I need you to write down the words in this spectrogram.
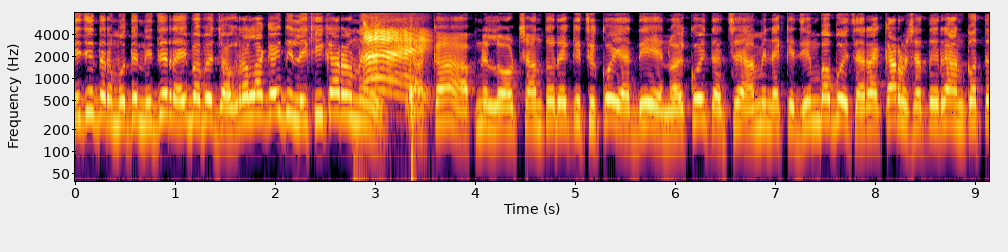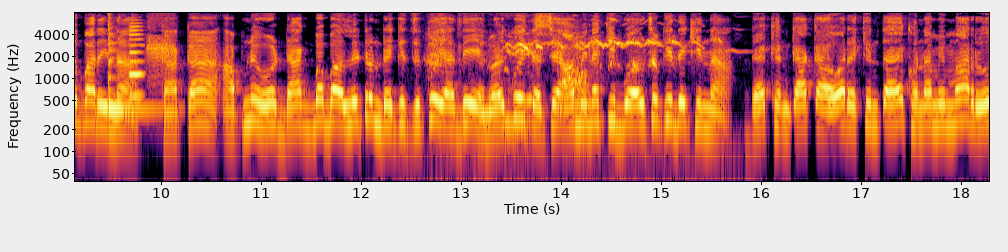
নিজেদের মধ্যে নিজেরা এইভাবে ঝগড়া লাগাই দিলি, কি কারণে? কাকা, আপনি লর্ড শান্তরে কিছু কইয়া দিয়ে নয়, কইতাছে আমি নাকি জিম্বাবুয়ে ছাড়া কারোর সাথে রান করতে পারি না। কাকা, আপনি ও ডাক বাবা লিটন রে কিছু কইয়া দিয়ে নয়, কইতাছে আমি নাকি বলছো কি দেখি না। দেখেন কাকা, ওরে কিন্তু এখন আমি মারু,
